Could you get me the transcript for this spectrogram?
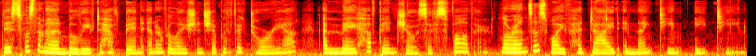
This was the man believed to have been in a relationship with Victoria and may have been Joseph's father. Lorenz's wife had died in 1918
